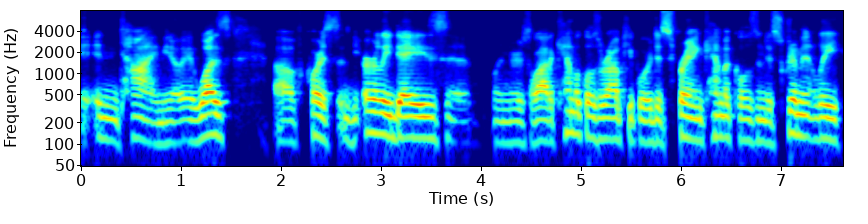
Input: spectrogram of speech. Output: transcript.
in time. You know, it was, uh, of course, in the early days uh, when there's a lot of chemicals around, people were just spraying chemicals indiscriminately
